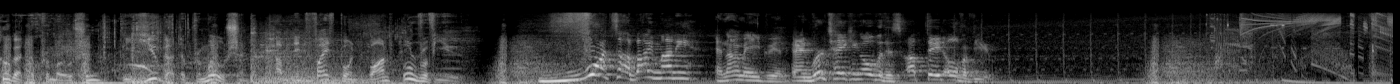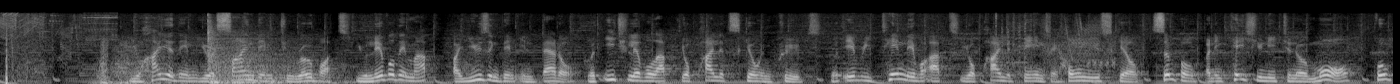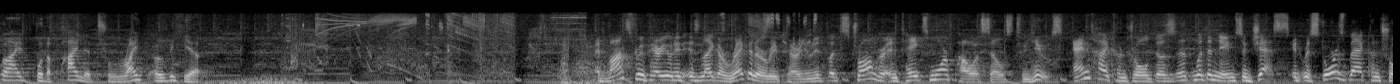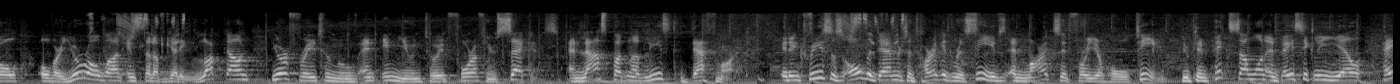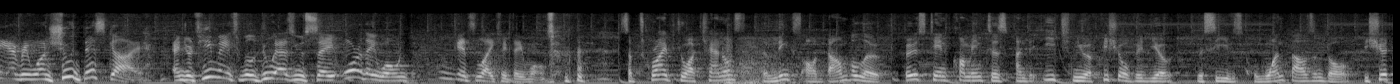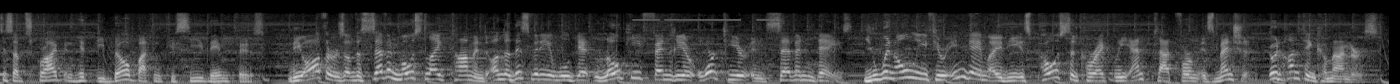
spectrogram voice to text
Who got the promotion? You got the promotion. Update 5.1 overview. What's up? I'm Money, And I'm Adrian. and we're taking over this update overview. You hire them, you assign them to robots. You level them up by using them in battle. With each level up, your pilot skill improves. With every 10 level ups, your pilot gains a whole new skill. Simple, but in case you need to know more, full guide for the pilots right over here. Advanced Repair Unit is like a regular repair unit, but stronger and takes more power cells to use. Anti-control does what the name suggests. It restores back control over your robot instead of getting locked down, you're free to move and immune to it for a few seconds. And last but not least, Death Mark. It increases all the damage the target receives and marks it for your whole team. You can pick someone and basically yell, hey everyone, shoot this guy! And your teammates will do as you say or they won't. It's likely they won't. Subscribe to our channels, the links are down below. First 10 commenters under each new official video receives $1,000. Be sure to subscribe and hit the bell button to see them first. The authors of the 7 most liked comment under this video will get Loki, Fenrir or Tyr in 7 days. You win only if your in-game ID is posted correctly and platform is mentioned. Good hunting, commanders!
